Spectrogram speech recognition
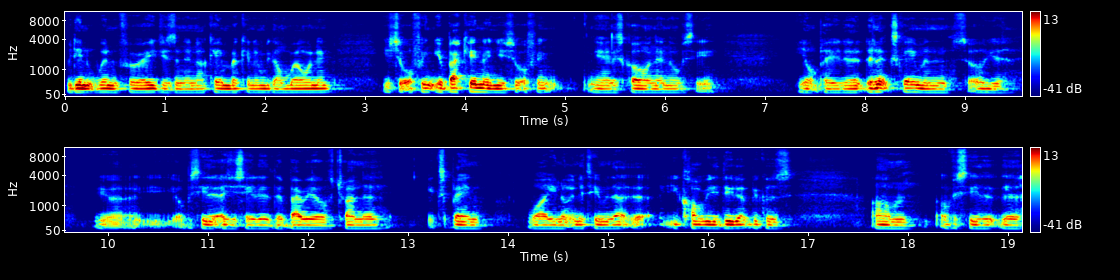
we didn't win for ages, and then I came back in and we done well, and then you sort of think you're back in, and you sort of think, yeah, let's go, and then obviously you don't play the, the next game, and so you, you, you obviously as you say the, the barrier of trying to explain why you're not in the team that, that you can't really do that because um, obviously the, the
